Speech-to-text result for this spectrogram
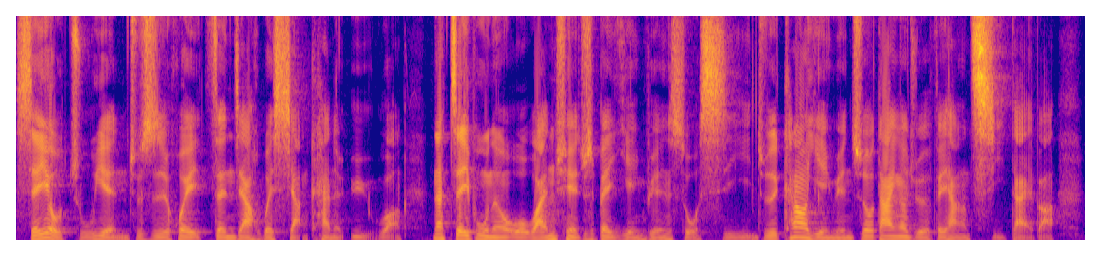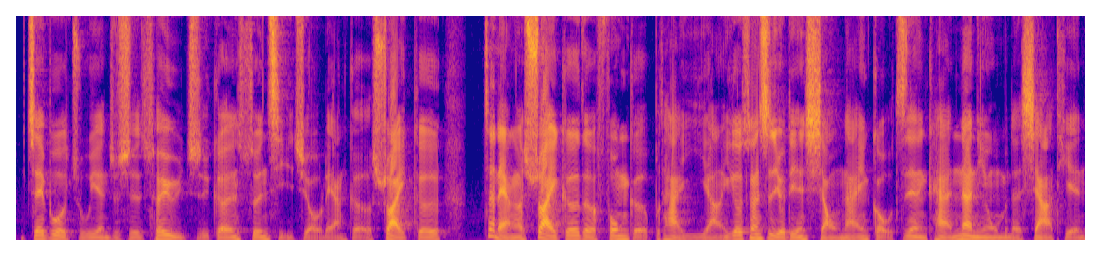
谁有主演，就是会增加会不会想看的欲望。那这一部呢，我完全就是被演员所吸引，就是看到演员之后，大家应该觉得非常期待吧。这一部的主演就是崔宇植跟孙锡久两个帅哥，这两个帅哥的风格不太一样，一个算是有点小奶狗，之前看《那年我们的夏天》。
